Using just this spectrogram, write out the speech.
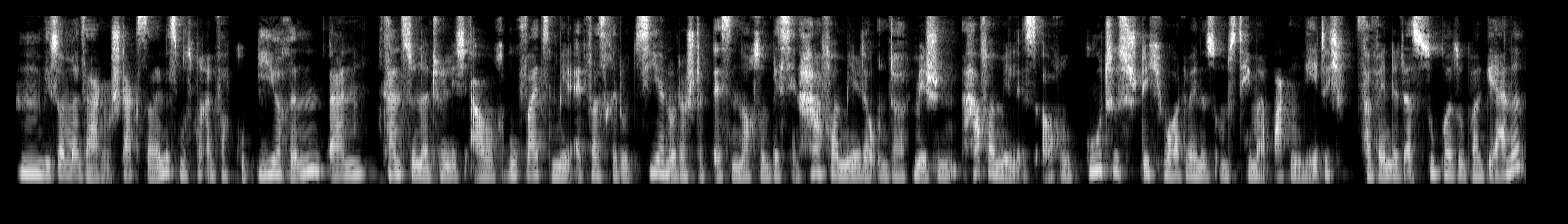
hm, wie soll man sagen, stark sein, das muss man einfach probieren, dann kannst du natürlich auch Buchweizenmehl etwas reduzieren oder stattdessen noch so ein bisschen Hafermehl darunter mischen. Hafermehl ist auch ein gutes Stichwort, wenn es ums Thema Backen geht. Ich verwende das super, super gerne.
